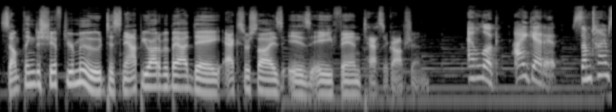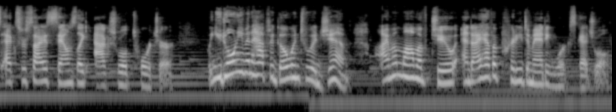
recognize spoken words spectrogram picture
something to shift your mood, to snap you out of a bad day, exercise is a fantastic option. And look, I get it. Sometimes exercise sounds like actual torture, but you don't even have to go into a gym. I'm a mom of two and I have a pretty demanding work schedule.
